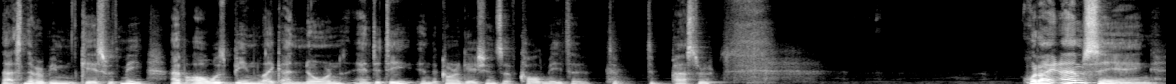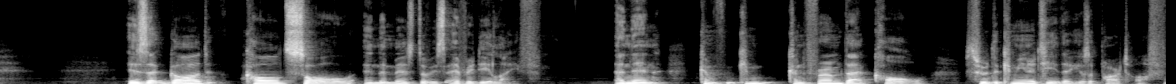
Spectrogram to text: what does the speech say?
that's never been the case with me. I've always been like a known entity in the congregations that have called me to, to, to pastor. What I am saying is that God called Saul in the midst of his everyday life and then con- con- confirmed that call through the community that he was a part of.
